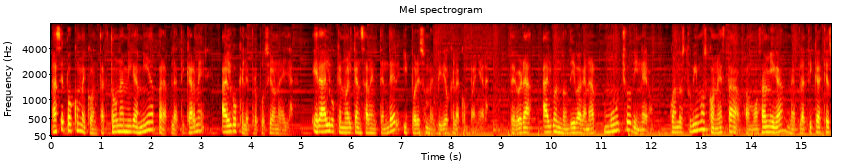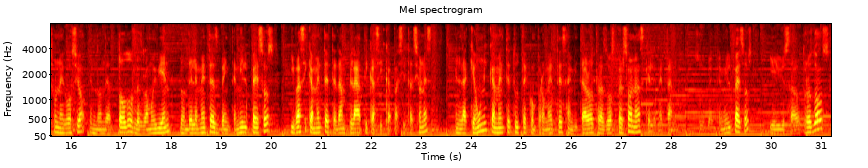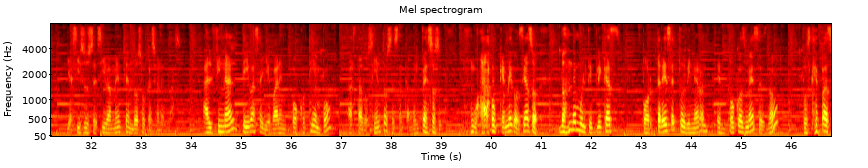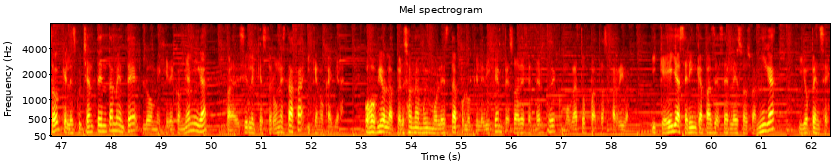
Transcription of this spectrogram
Hace poco me contactó una amiga mía para platicarme algo que le propusieron a ella. Era algo que no alcanzaba a entender y por eso me pidió que la acompañara. Pero era algo en donde iba a ganar mucho dinero. Cuando estuvimos con esta famosa amiga, me platica que es un negocio en donde a todos les va muy bien, donde le metes 20 mil pesos y básicamente te dan pláticas y capacitaciones en la que únicamente tú te comprometes a invitar a otras dos personas que le metan sus 20 mil pesos y ellos a otros dos y así sucesivamente en dos ocasiones más. Al final te ibas a llevar en poco tiempo hasta 260 mil pesos. ¡Wow! ¡Qué negociazo! ¿Dónde multiplicas por 13 tu dinero en, pocos meses, no? Pues qué pasó, que le escuché atentamente, luego me giré con mi amiga para decirle que esto era una estafa y que no cayera. Obvio, la persona muy molesta por lo que le dije empezó a defenderse como gato patas para arriba y que ella sería incapaz de hacerle eso a su amiga y yo pensé,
